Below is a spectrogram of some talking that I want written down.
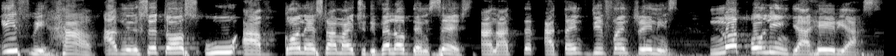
If we have administrators who have gone extra mile to develop themselves and att- attend different trainings, not only in their areas,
